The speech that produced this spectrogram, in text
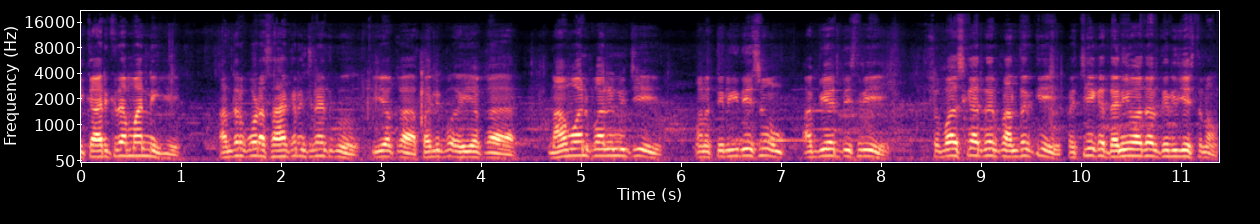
ఈ కార్యక్రమానికి అందరూ కూడా సహకరించినందుకు ఈ యొక్క పల్లి ఈ యొక్క నామానుపాలెం నుంచి మన తెలుగుదేశం అభ్యర్థి శ్రీ సుభాష్ గారి తరఫున అందరికీ ప్రత్యేక ధన్యవాదాలు తెలియజేస్తున్నాం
